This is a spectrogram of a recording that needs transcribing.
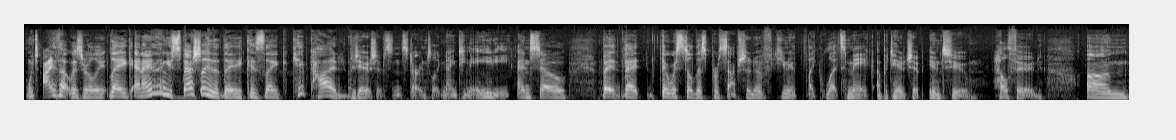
which I thought was really like, and I think especially that they, because like Cape Cod potato chips didn't start until like 1980, and so, but that there was still this perception of you know like let's make a potato chip into health food. Um,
